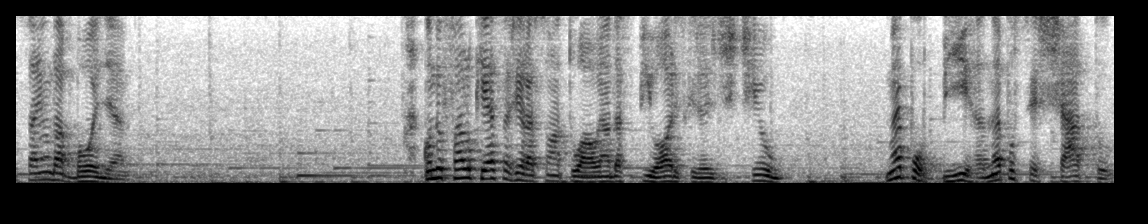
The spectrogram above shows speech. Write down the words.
Saiam da bolha. Quando eu falo que essa geração atual é uma das piores que já existiu, não é por birra, não é por ser chato.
